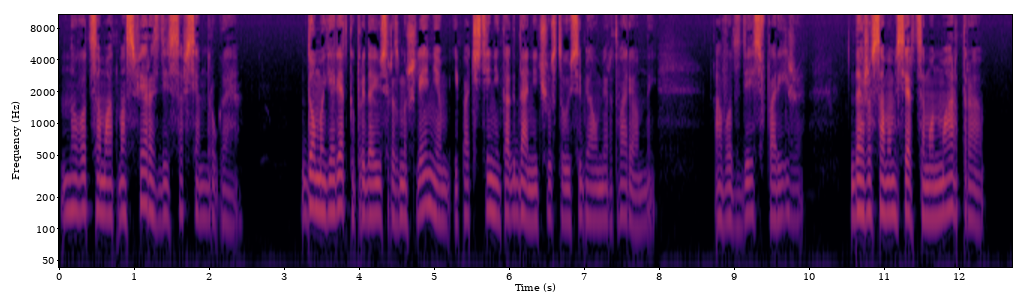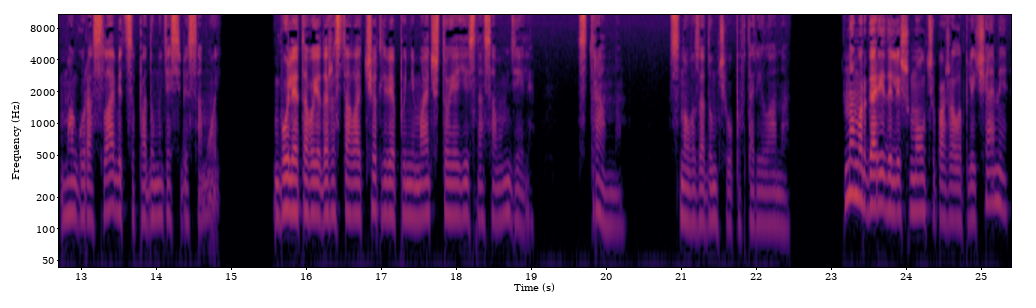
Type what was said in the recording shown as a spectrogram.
Но вот сама атмосфера здесь совсем другая. Дома я редко предаюсь размышлениям и почти никогда не чувствую себя умиротворенной. А вот здесь, в Париже, даже в самом сердце Монмартра, могу расслабиться, подумать о себе самой. Более того, я даже стала отчетливее понимать, что я есть на самом деле. Странно, — снова задумчиво повторила она. Но Маргарита лишь молча пожала плечами,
